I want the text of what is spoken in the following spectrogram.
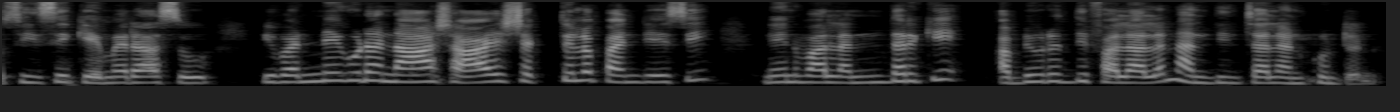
CC cameras ఇవన్నీ కూడా నా శాయశక్తిలో పనిచేసి నేను వాళ్ళందరికీ అభివృద్ధి ఫలాలను అందించాలనుకుంటున్నాను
